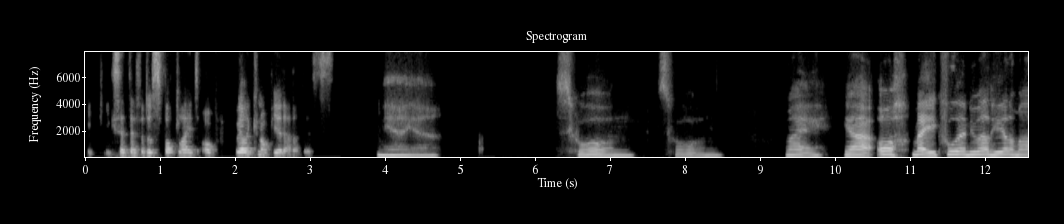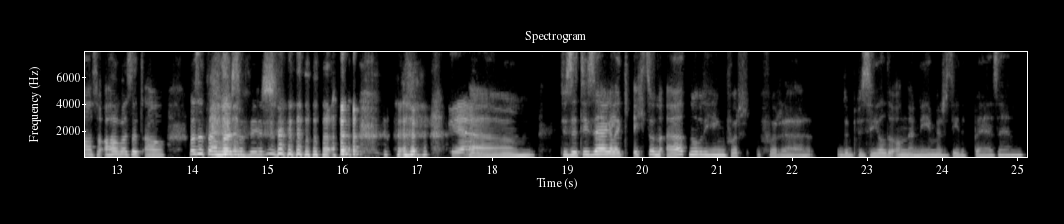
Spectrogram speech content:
Ik, ik zet even de spotlight op welk knopje dat het is. Ja, ja. Schoon, schoon. Maar ja, oh, maar ik voel het nu al helemaal zo. Oh, was het al, was het al maar zover? ja. Ehm, dus het is eigenlijk echt een uitnodiging voor, voor uh, de bezielde ondernemers die erbij zijn,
